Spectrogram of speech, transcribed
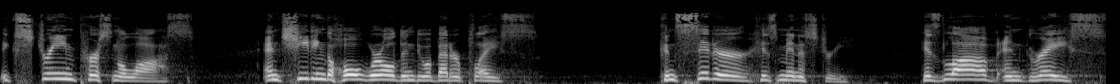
Extreme personal loss and cheating the whole world into a better place. Consider his ministry, his love and grace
